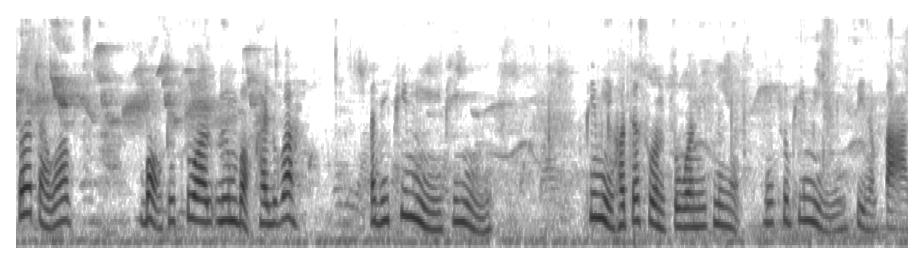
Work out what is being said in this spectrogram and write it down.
เออแต่ว่า บอกทุกตัวลืมบอกใครรู้ป่ะ อันนี้พี่หมีพี่หมี พี่หมีเขาจะส่วนตัวนิดนึงอะนี่คือพี่หมีสีน้ำตาล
